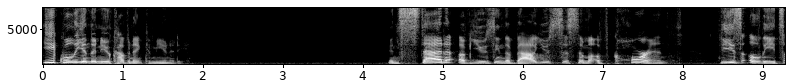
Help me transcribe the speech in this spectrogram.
equally in the new covenant community. Instead of using the value system of Corinth, these elites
